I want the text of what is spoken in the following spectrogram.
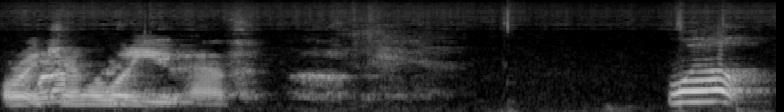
All right, What Genna, what do you have? well,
